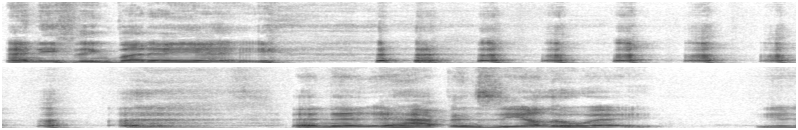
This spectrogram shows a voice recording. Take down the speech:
anything but AA. and then it happens the other way. You,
